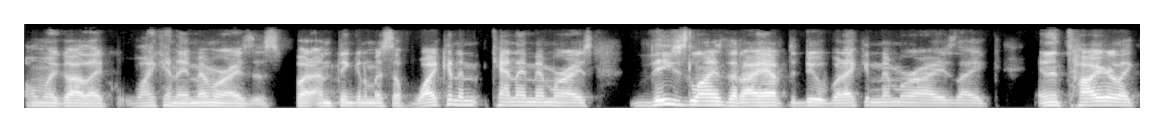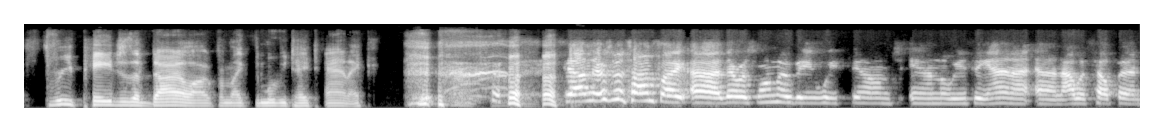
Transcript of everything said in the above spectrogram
oh my god, like why can't I memorize this? But I'm thinking to myself, why can I can I memorize these lines that I have to do? But I can memorize like an entire like three pages of dialogue from like the movie Titanic. yeah, and there's been times like uh, there was one movie we filmed in Louisiana, and I was helping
